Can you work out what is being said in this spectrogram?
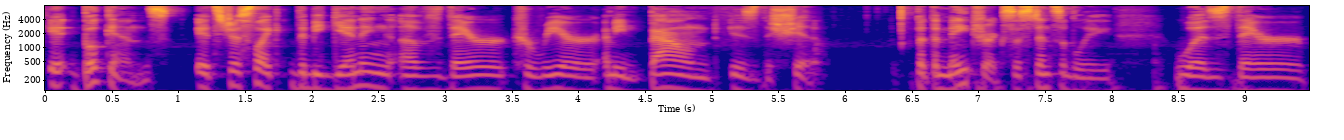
it bookends. It's just like the beginning of their career. I mean, Bound is the shit, but The Matrix ostensibly was their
